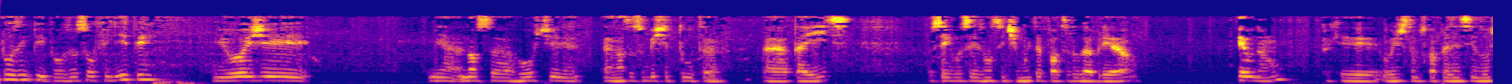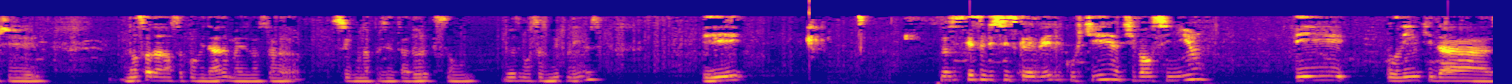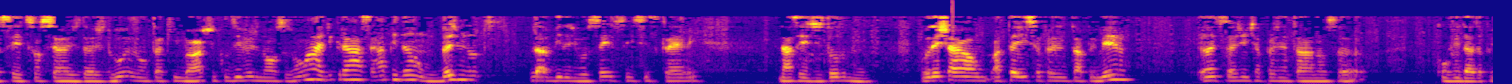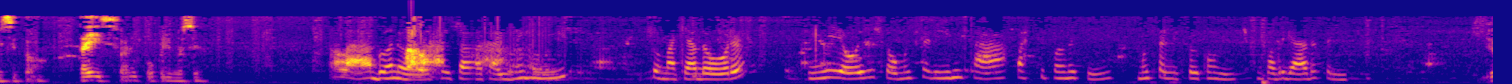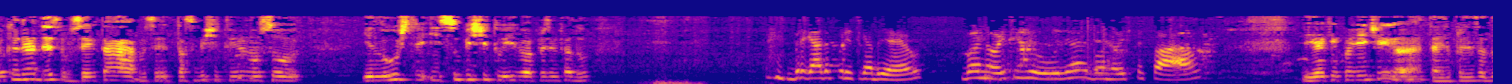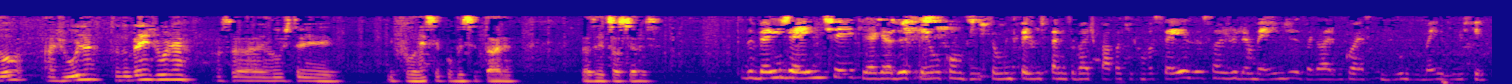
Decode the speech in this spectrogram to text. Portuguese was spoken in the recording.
Peoples and Peoples, eu sou o Felipe e hoje minha, nossa host, a nossa substituta é a Thaís. Eu sei que vocês vão sentir muita falta do Gabriel. Eu não, porque hoje estamos com a presença ilustre de, não só da nossa convidada, mas da nossa segunda apresentadora, que são duas moças muito lindas. E não se esqueçam de se inscrever, de curtir, ativar o sininho e o link das redes sociais das duas vão estar aqui embaixo, inclusive os nossos. Vão lá, de graça, rapidão, dois minutos da vida de vocês, vocês se inscrevem nas redes de todo mundo. Vou deixar a Thaís se apresentar primeiro, antes da gente apresentar a nossa convidada principal. Thaís, fale um pouco de você. Olá, boa noite. Eu sou a Thaís Henrique, sou maquiadora e hoje estou muito feliz em estar participando aqui. Muito feliz pelo convite. Muito obrigada, Felipe. Eu que agradeço. Você está você tá substituindo o nosso ilustre e substituível apresentador. Obrigada por isso, Gabriel. Boa noite, Júlia. Boa noite, pessoal. E aqui com a gente, a Thais apresentador, a Júlia. Tudo bem, Júlia? Nossa ilustre influência publicitária das redes sociais. Tudo bem, gente? Queria agradecer o convite. Estou muito feliz de estar nesse bate-papo aqui com vocês. Eu sou a Júlia Mendes, a galera me conhece como Júlio Mendes, enfim.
